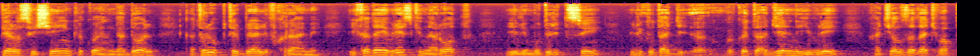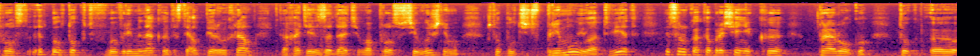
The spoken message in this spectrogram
первосвященника Коэн Гадоль, которую употребляли в храме. И когда еврейский народ – или мудрецы, или кто-то э, какой-то отдельный еврей хотел задать вопрос. Это было только во времена, когда стоял первый храм, когда хотели задать вопрос Всевышнему, чтобы получить впрямую ответ. Это все равно как обращение к пророку. То э,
